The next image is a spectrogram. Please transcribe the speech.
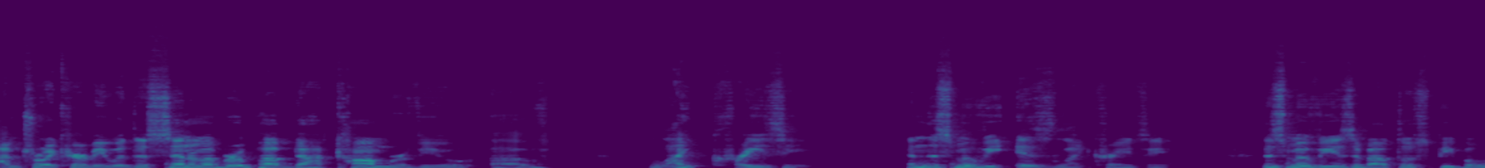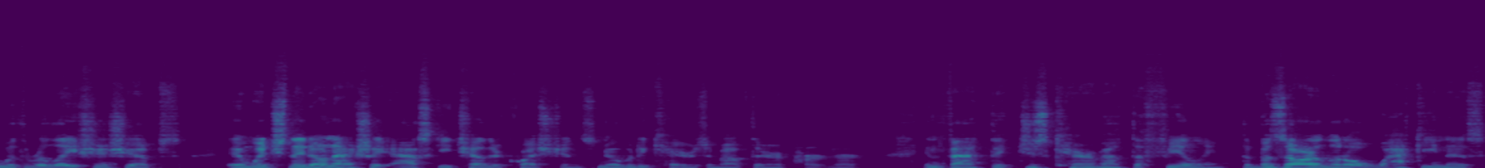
I'm Troy Kirby with the CinemaBrewPub.com review of Like Crazy. And this movie is like crazy. This movie is about those people with relationships in which they don't actually ask each other questions. Nobody cares about their partner. In fact, they just care about the feeling, the bizarre little wackiness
